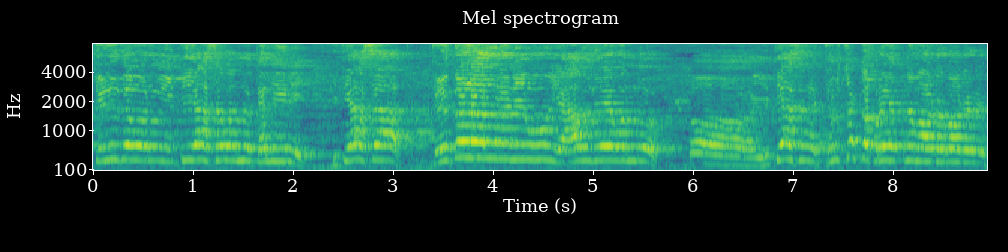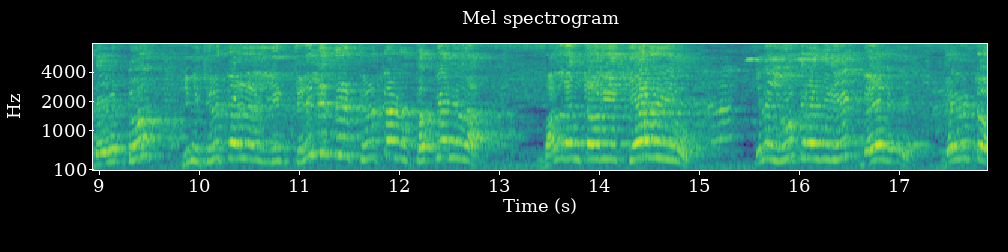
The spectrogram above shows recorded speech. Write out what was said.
ತಿಳಿದವರು ಇತಿಹಾಸವನ್ನು ಕಲಿಯಿರಿ. ಇತಿಹಾಸ ತಿಳ್ಕೊಳ್ಳೋದ್ರೆ ನೀವು ಯಾವುದೇ ಒಂದು ಇತಿಹಾಸನ ತಿರ್ಚಕ್ಕ ಪ್ರಯತ್ನ ಮಾಡಬಾರ್ದು ದಯವಿಟ್ಟು. ನಿಮಗೆ ತಿಳ್ಕೊಳ್ಳ ಈಗ ತಿಳಿಲಿದ್ರೆ ತಿಳ್ಕೊಂಡ್ರೆ ತಪ್ಪೇನಿಲ್ಲ. ಬಲ್ಲಂಥವ್ರಿಗೆ ಕೇಳ್ರಿ ನೀವು. ಇನ್ನು ಯುವಕರಾಗಿರಿ ಬೆಳೆದಿರಿ ದಯವಿಟ್ಟು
